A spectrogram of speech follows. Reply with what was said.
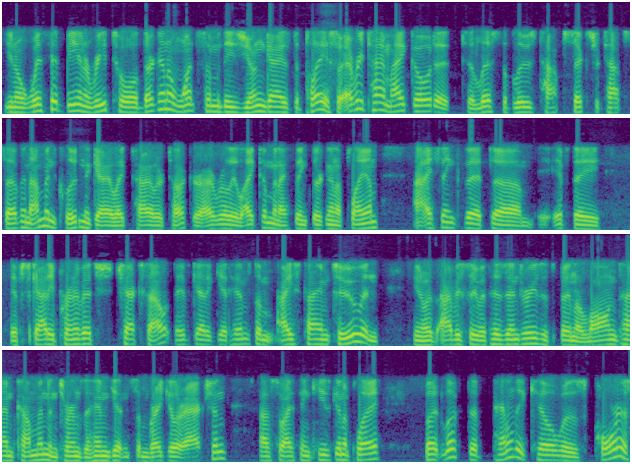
You know, with it being a retool, they're going to want some of these young guys to play. So every time I go to to list the Blues top six or top seven, I'm including a guy like Tyler Tucker. I really like him, and I think they're going to play him. I think that um, if they if Scotty Perunovich checks out, they've got to get him some ice time too. And you know, obviously with his injuries, it's been a long time coming in terms of him getting some regular action. Uh, so I think he's going to play. But look, the penalty kill was porous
